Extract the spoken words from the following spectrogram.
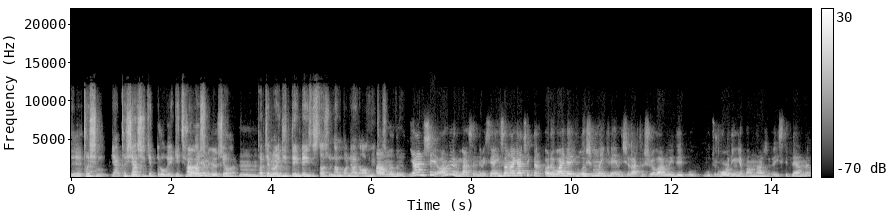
e, taşım yani taşıyan şirketler oluyor. Getiriyorlar ha, öyle mi diyorsun? şey olarak. Hmm. Tabii tabii öyle gidip benzin istasyonundan manuel almıyor. Anladım. Yani şey anlıyorum ben senin demek Yani insanlar gerçekten arabayla ulaşımla ilgili endişeler taşıyorlar mıydı bu, bu tür hoarding yapanlar, e, istifleyenler?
